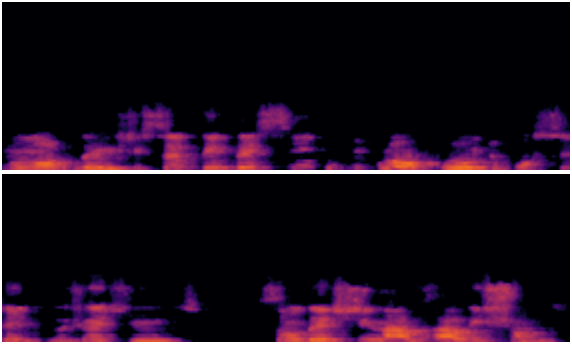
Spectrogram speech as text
no, Nordeste, 75,8% dos rejeitos são destinados a lixões,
